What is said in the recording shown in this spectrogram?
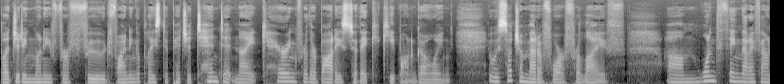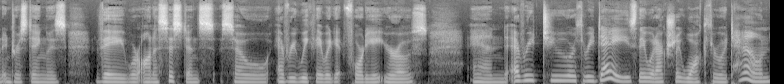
budgeting money for food, finding a place to pitch a tent at night, caring for their bodies so they could keep on going. It was such a metaphor for life. Um, one thing that I found interesting was they were on assistance, so every week they would get 48 euros, and every two or three days, they would actually walk through a town.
